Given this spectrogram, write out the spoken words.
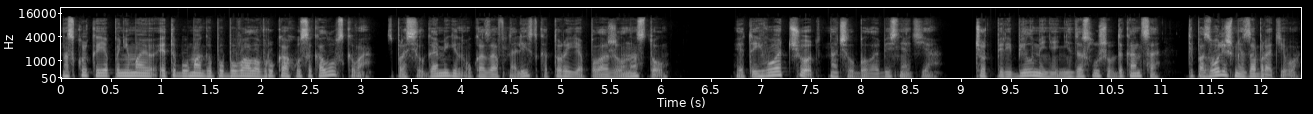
«Насколько я понимаю, эта бумага побывала в руках у Соколовского?» — спросил Гамигин, указав на лист, который я положил на стол. «Это его отчет», — начал было объяснять я. Черт перебил меня, не дослушав до конца — ты позволишь мне забрать его?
